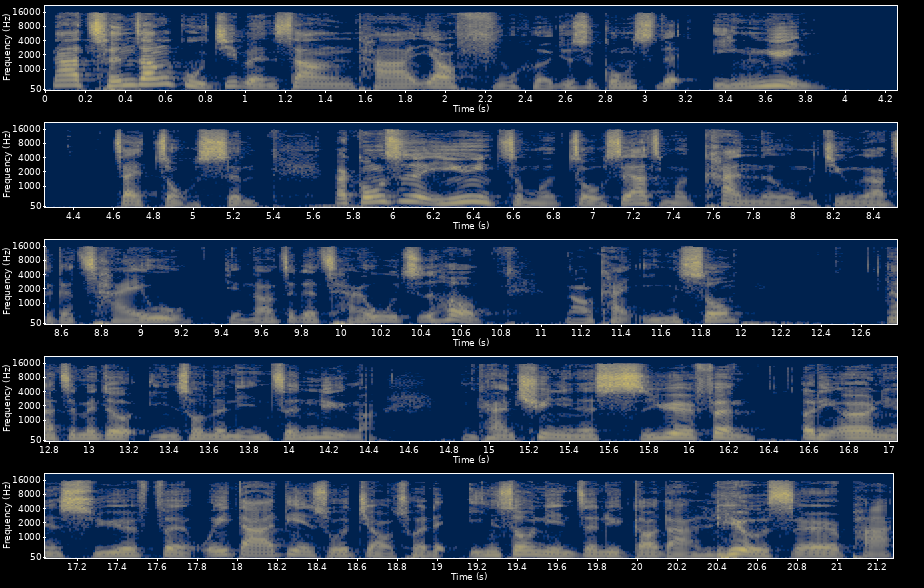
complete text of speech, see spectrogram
那成长股基本上它要符合就是公司的营运在走升。那公司的营运怎么走升要怎么看呢？我们进入到这个财务，点到这个财务之后，然后看营收。那这边都有营收的年增率嘛？你看去年的十月份，二零二二年的十月份，威达电所缴出来的营收年增率高达六十二趴，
